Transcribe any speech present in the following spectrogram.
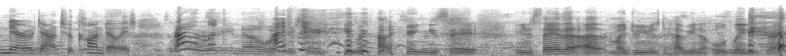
narrow down to a condo age. Ryan, look, I know what I've- you're saying without hearing you say it. You're gonna say that I, my dream is to have you in an old lady dress.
